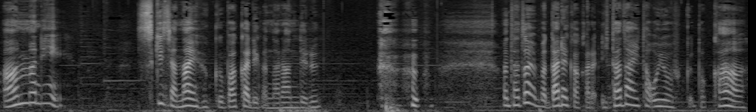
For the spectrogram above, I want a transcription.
あんまり好きじゃない服ばかりが並んでる。例えば誰かからいただいたお洋服とか。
